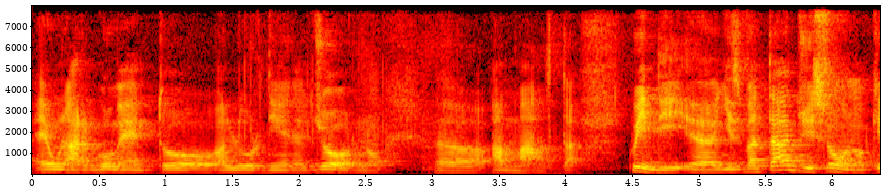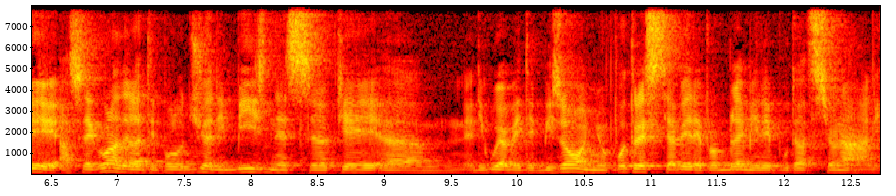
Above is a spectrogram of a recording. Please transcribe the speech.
è un argomento all'ordine del giorno uh, a Malta. Quindi eh, gli svantaggi sono che a seconda della tipologia di business che, ehm, di cui avete bisogno potreste avere problemi reputazionali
